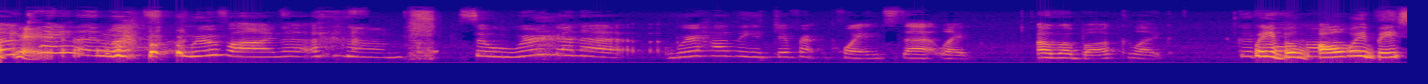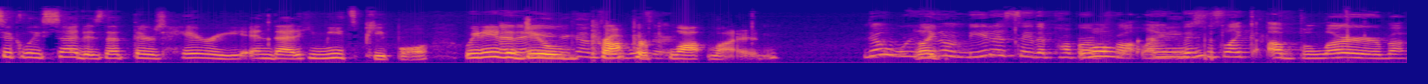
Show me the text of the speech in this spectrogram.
Okay. Okay. then let's move on. Um, so we're gonna we have these different points that like of a book, like Wait, but all we basically said is that there's Harry and that he meets people. We need And to do a proper plot line. No, we, like- we don't need to say the proper Well, plot I mean- this is like a blurb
